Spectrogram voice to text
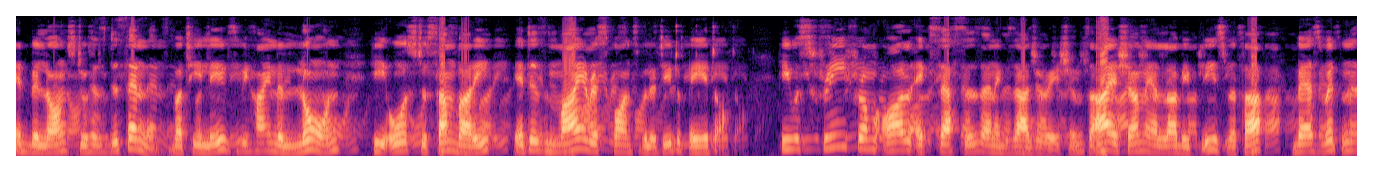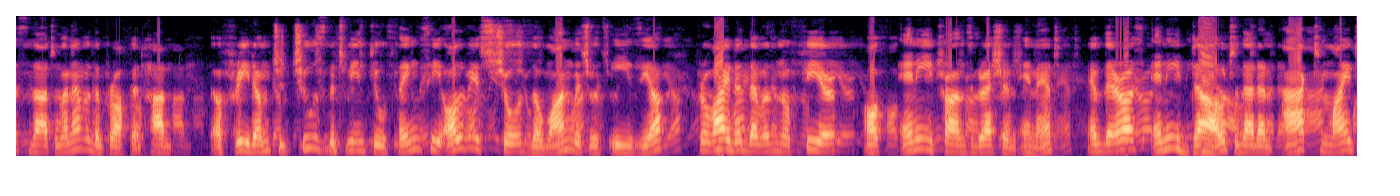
it belongs to his descendants. But he leaves behind a loan he owes to somebody, it is my responsibility to pay it off. He was free from all excesses and exaggerations. Aisha, may Allah be pleased with her, bears witness that whenever the Prophet had a freedom to choose between two things, he always chose the one which was easier, provided there was no fear of any transgression in it. If there was any doubt that an act might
